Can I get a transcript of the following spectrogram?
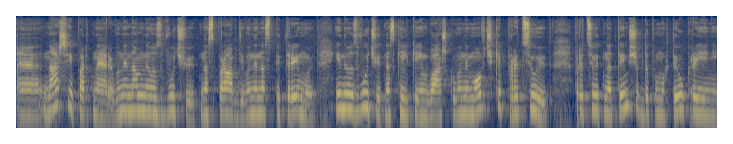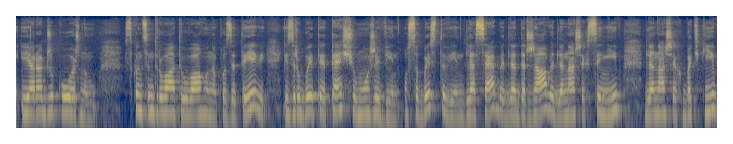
е, наші партнери вони нам не озвучують насправді, вони нас підтримують і не озвучують, наскільки їм важко. Вони мовчки працюють, працюють над тим, щоб допомогти Україні. І я раджу кожному сконцентрувати увагу на позитиві і зробити те, що може він, особисто він для себе, для держави, для наших синів, для наших батьків,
